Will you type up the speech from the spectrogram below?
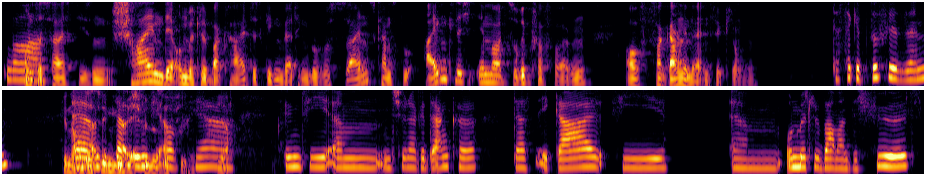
Boah. Und das heißt, diesen Schein der Unmittelbarkeit des gegenwärtigen Bewusstseins kannst du eigentlich immer zurückverfolgen auf vergangene Entwicklungen. Das ergibt so viel Sinn. Genau, äh, deswegen und ist ja irgendwie auch ja, ja. irgendwie ähm, ein schöner Gedanke, dass egal wie ähm, unmittelbar man sich fühlt,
